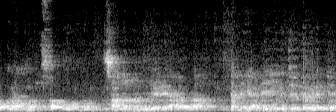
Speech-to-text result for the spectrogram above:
ಅದ್ಭುತವಾದ ಪ್ರೋಗ್ರಾಮ್ ಮತ್ತು ಸಾಲ್ಮನ್ ಸಾಲಮನ್ ಬೇರೆ ಯಾರಲ್ಲ? ನನಗೆ ಅನೇಕ ಚಿತ್ರಗಳಿಗೆ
